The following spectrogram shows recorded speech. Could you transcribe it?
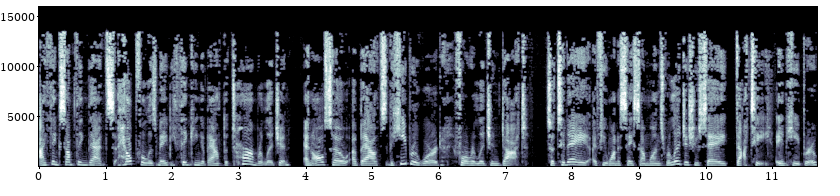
I think something that's helpful is maybe thinking about the term religion and also about the Hebrew word for religion, dat. So today, if you want to say someone's religious, you say dati in Hebrew.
